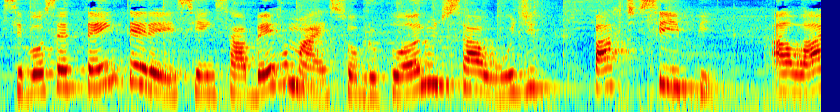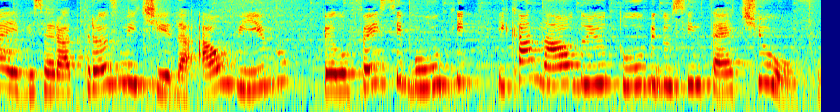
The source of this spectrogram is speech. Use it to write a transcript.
Se você tem interesse em saber mais sobre o plano de saúde, participe. A live será transmitida ao vivo pelo Facebook e canal do YouTube do Sintete UFO.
